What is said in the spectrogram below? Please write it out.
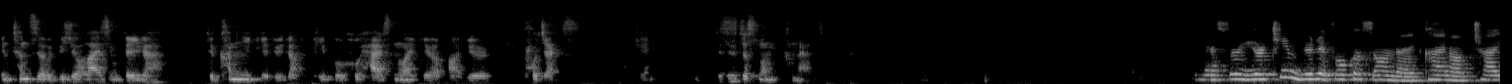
in terms of visualizing data to communicate with other people who has no idea about your projects. Okay, this is just one comment. Yeah, so your team really focus on like kind of try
